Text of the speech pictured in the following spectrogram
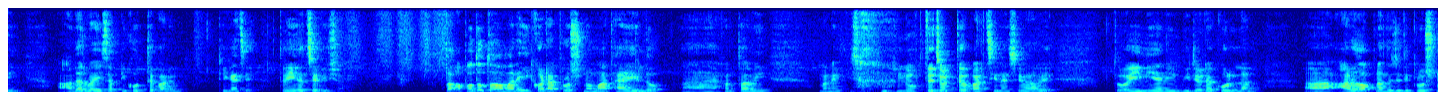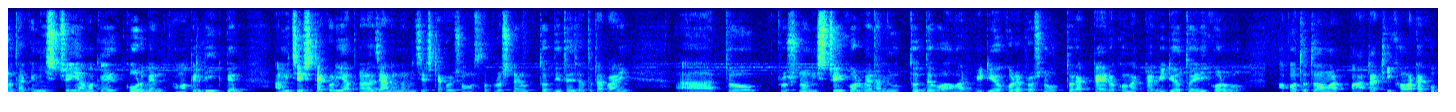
নেই। আদারওয়াইজ আপনি করতে পারেন, ঠিক আছে? তো এই হচ্ছে বিষয়। তো আপাতত আমার এই কটা প্রশ্ন মাথায় এলো। এখন তো আমি মানে নড়তে চড়তেও পারছি না সেভাবে। তো এই নিয়ে আমি ভিডিওটা করলাম। আরও আপনাদের যদি প্রশ্ন থাকে, নিশ্চয়ই আমাকে করবেন, আমাকে লিখবেন। আমি চেষ্টা করি, আপনারা জানেন, আমি চেষ্টা করি সমস্ত প্রশ্নের উত্তর দিতে যতটা পারি। তো প্রশ্ন নিশ্চয়ই করবেন, আমি উত্তর দেবো। আবার ভিডিও করে প্রশ্ন উত্তর একটা এরকম একটা ভিডিও তৈরি করব। আপাতত আমার পাটা ঠিক হওয়াটা খুব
